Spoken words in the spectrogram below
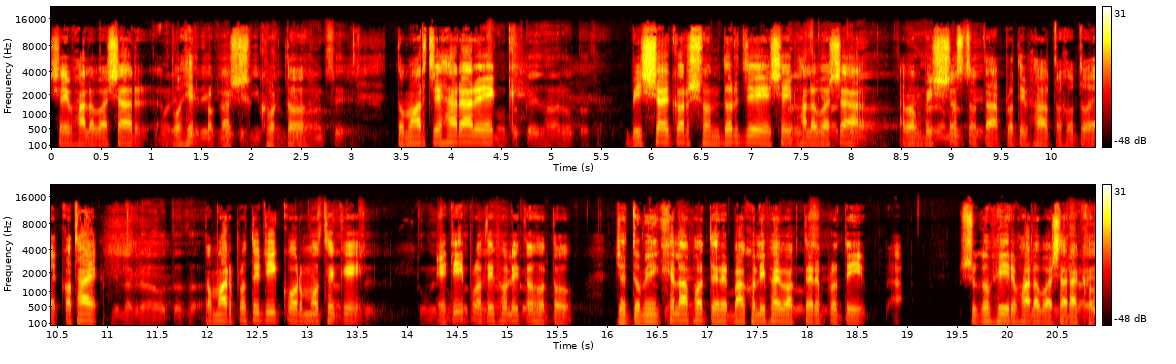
সেই ভালোবাসার বহিঃপ্রকাশ ঘটত তোমার চেহারার এক বিস্ময়কর সৌন্দর্যে সেই ভালোবাসা এবং বিশ্বস্ততা প্রতিভাত হতো এক কথায় তোমার প্রতিটি কর্ম থেকে এটি প্রতিফলিত হতো যে তুমি খেলাফতের বা খলিফাই বক্তের প্রতি সুগভীর ভালোবাসা রাখো।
